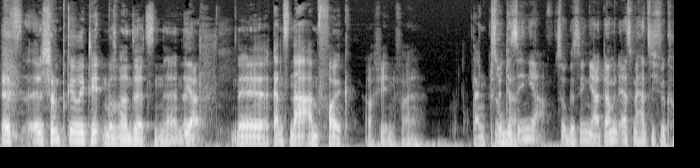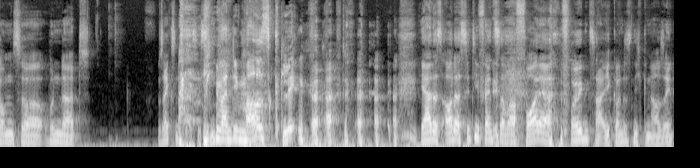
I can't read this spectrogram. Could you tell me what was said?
Es ist schon Prioritäten muss man setzen, ne? Ja. Äh, ganz nah am Volk, auf jeden Fall. Dank Twitter. So gesehen ja, so gesehen ja. Damit erstmal herzlich willkommen zur 136. Wie man die Maus klicken hört. ja, das Outer City Fenster war vor der Folgenzahl. Ich konnte es nicht genau sehen.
